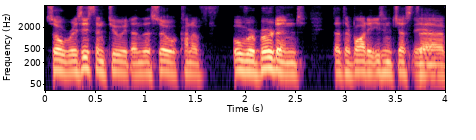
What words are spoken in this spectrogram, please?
so resistant to it and they're so kind of overburdened that their body isn't just yeah.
